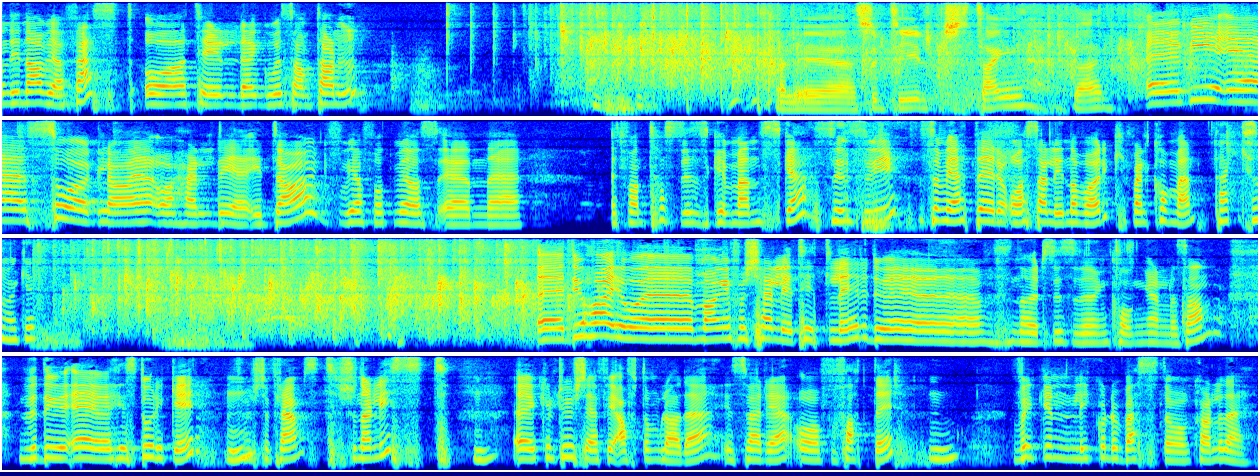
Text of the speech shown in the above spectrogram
Skandinavia Fest og til den gode samtalen. Veldig subtilt tegn der. Eh, Vi er så glade og heldige i dag, for vi har fått med oss en, eh, et fantastisk menneske, syns vi, som heter Åsa Lindaborg. Velkommen. Tack så mycket. Eh, Du har jo eh, mange forskjellige titler. Du er eh, Nå høres det ut som du en konge eller noe sånt. Du er jo historiker, først og fremst. Journalist. eh, Kultursjef i Aftonbladet i Sverige, og forfatter. Hvilken liker du best å kalle deg?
